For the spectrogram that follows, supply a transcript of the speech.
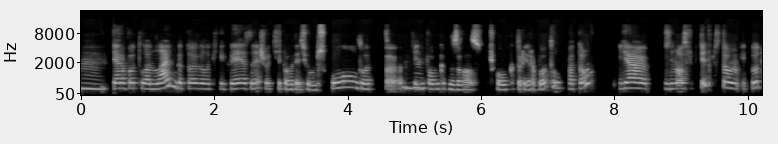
М. Я работала онлайн, готовила к ЕГЭ, знаешь, вот типа вот эти умскул, вот, э, я не помню, как называлась школа, в которой я работала. Потом я занималась репетиторством, и тут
